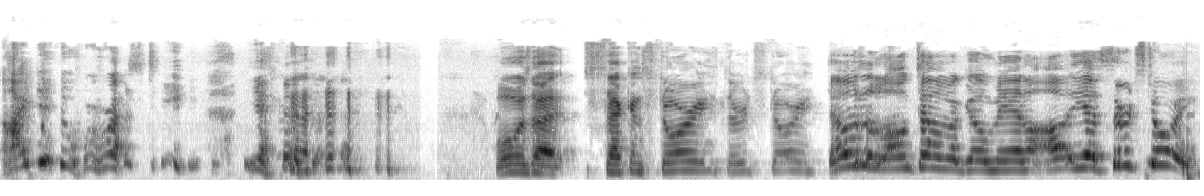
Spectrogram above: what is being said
I do, Rusty. Yeah, that What was that? Second story? Third story? That was a long time ago, man. Uh, yeah, third story, and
